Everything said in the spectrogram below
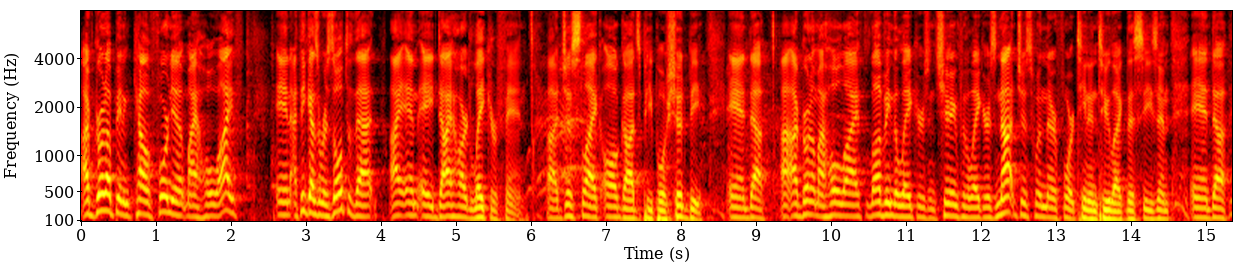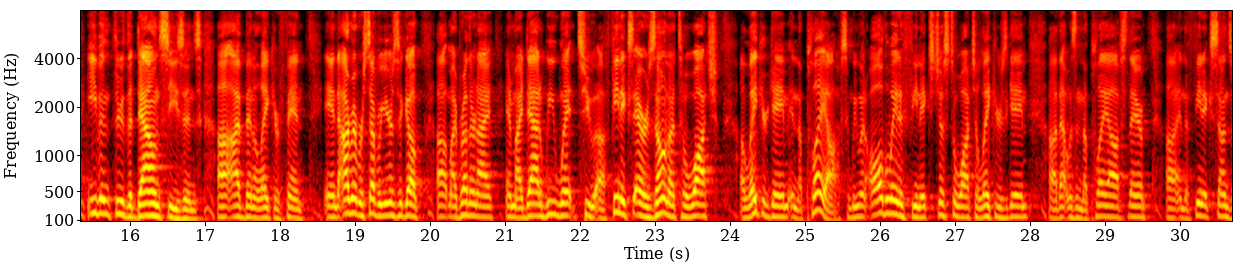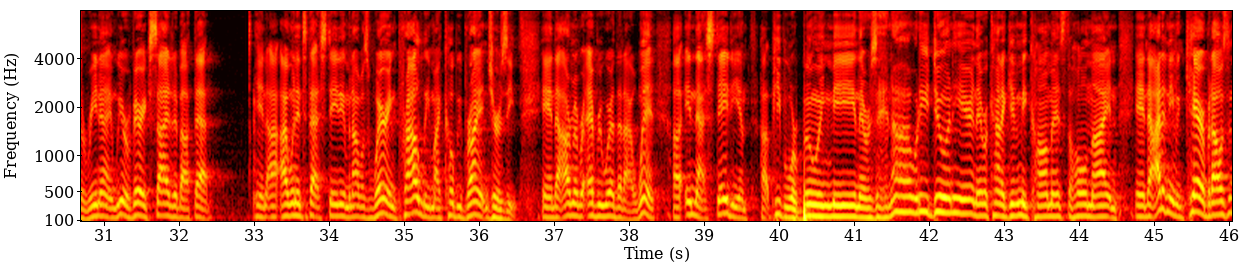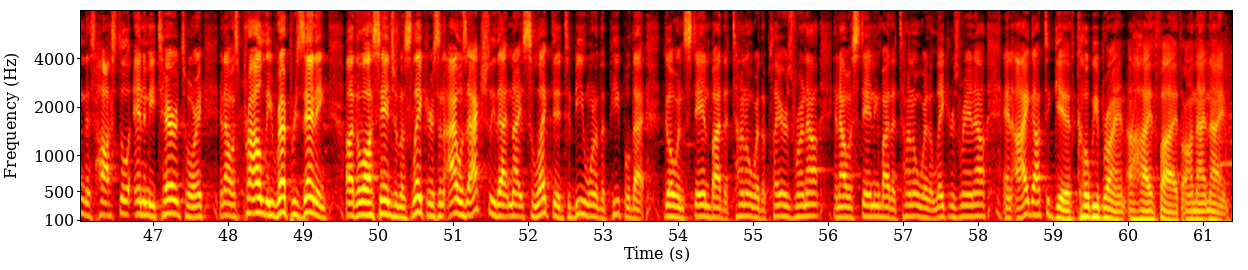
I've grown up in California my whole life, and I think as a result of that, I am a diehard Laker fan, uh, just like all God's people should be. And uh, I've grown up my whole life loving the Lakers and cheering for the Lakers, not just when they're 14 and 2 like this season, and uh, even through the down seasons, uh, I've been a Laker fan. And I remember several years ago, uh, my brother and I and my dad, we went to uh, Phoenix, Arizona to watch a Laker game in the playoffs. And we went all the way to Phoenix just to watch a Lakers game uh, that was in the playoffs there uh, in the Phoenix Suns Arena. And we were very excited about that. And I went into that stadium and I was wearing proudly my Kobe Bryant jersey. And I remember everywhere that I went uh, in that stadium, uh, people were booing me and they were saying, Oh, what are you doing here? And they were kind of giving me comments the whole night. And, and I didn't even care, but I was in this hostile enemy territory and I was proudly representing uh, the Los Angeles Lakers. And I was actually that night selected to be one of the people that go and stand by the tunnel where the players run out. And I was standing by the tunnel where the Lakers ran out. And I got to give Kobe Bryant a high five on that night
